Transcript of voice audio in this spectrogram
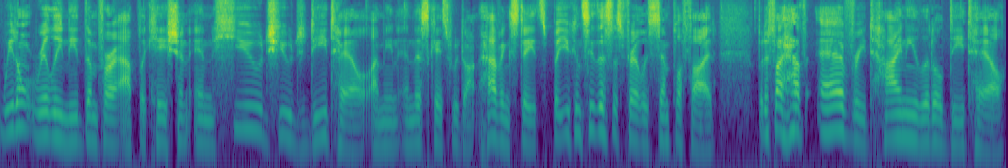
we don't really need them for our application in huge, huge detail. I mean, in this case, we don't having states, but you can see this is fairly simplified. But if I have every tiny little detail,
